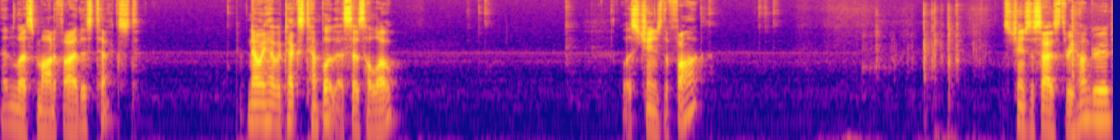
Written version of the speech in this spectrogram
And let's modify this text. Now we have a text template that says hello. Let's change the font. Let's change the size 300.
